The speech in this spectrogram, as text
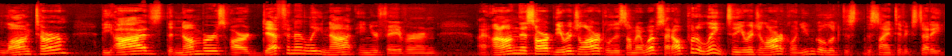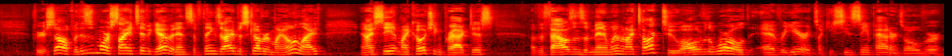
long term, the odds, the numbers are definitely not in your favor. And I, on this art, the original article, this on my website, I'll put a link to the original article, and you can go look at this, the scientific study for yourself. But this is more scientific evidence of things that I've discovered in my own life, and I see it in my coaching practice of the thousands of men and women I talk to all over the world every year. It's like you see the same patterns over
